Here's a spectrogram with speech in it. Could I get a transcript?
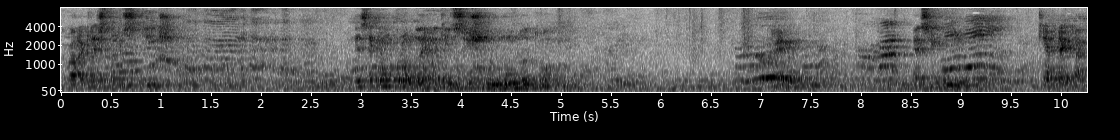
Agora a questão é a seguinte: esse aqui é um problema que existe no mundo atual. Ok? Pense comigo. O que é pecado?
